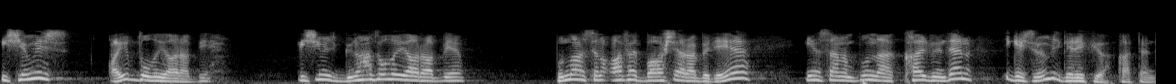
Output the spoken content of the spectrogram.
içimiz ayıp dolu ya Rabbi. İçimiz günah dolu ya Rabbi. Bunlar sana affet bağışla ya Rabbi diye insanın bunlar kalbinden geçirmemiz gerekiyor kalpten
